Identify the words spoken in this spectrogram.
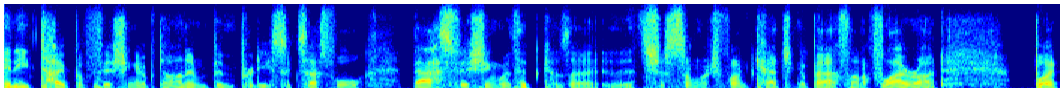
any type of fishing I've done and been pretty successful bass fishing with it because it's just so much fun catching a bass on a fly rod. But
